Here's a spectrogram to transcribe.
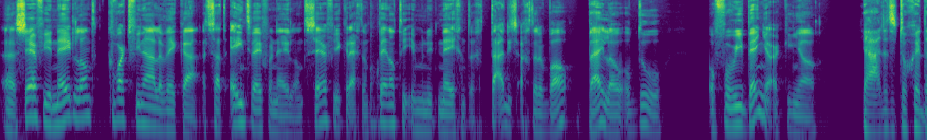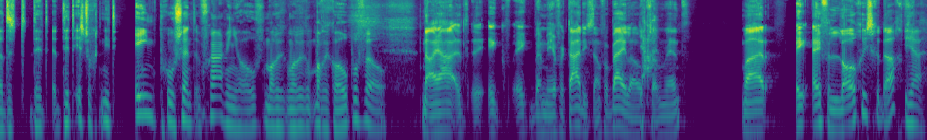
Eh, Servië-Nederland, kwartfinale WK. Het staat 1-2 voor Nederland. Servië krijgt een penalty in minuut 90. Tadic achter de bal, Bijlo op doel. Of voor wie ben je, Arquinho? ja, dat is toch, dat is, dit, dit is toch niet 1% een vraag in je hoofd. Mag ik, mag ik, mag ik hopen of wel? Nou ja, het- ik, ik ben meer voor Tadic dan voor Bijlo op zo'n moment. Maar e- even logisch gedacht. Ja.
